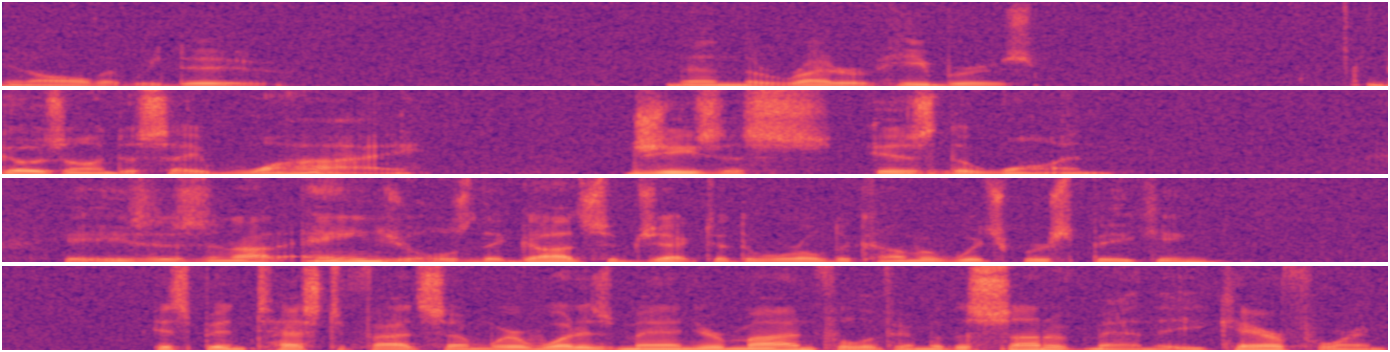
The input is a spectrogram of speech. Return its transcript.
in all that we do. Then the writer of Hebrews goes on to say why Jesus is the one he says, it's not angels that God subjected the world to come, of which we're speaking. It's been testified somewhere, what is man? You're mindful of him, or the Son of Man, that you care for him.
